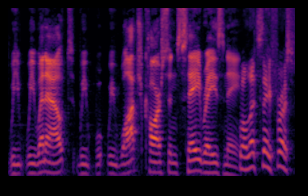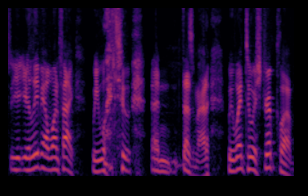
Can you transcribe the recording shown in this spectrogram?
we we went out, we we watched Carson say Ray's name. Well, let's say first, you- you're leaving out one fact. We went to, and it doesn't matter. We went to a strip club,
